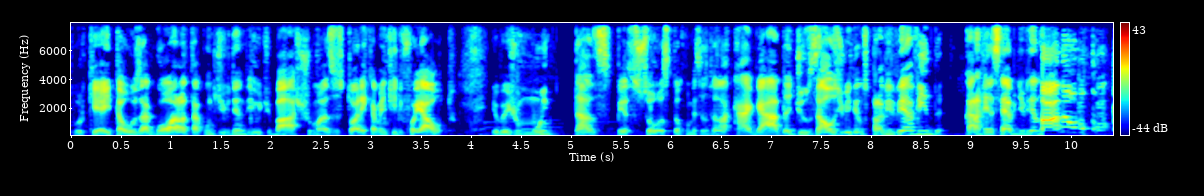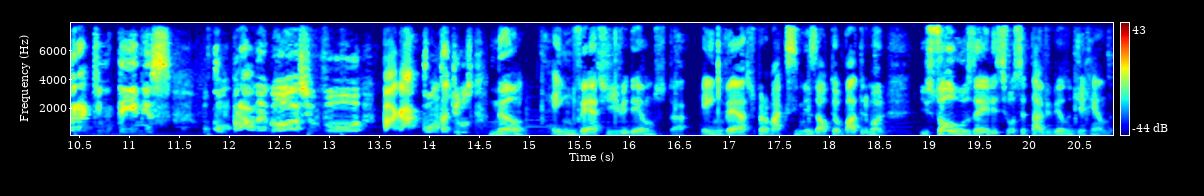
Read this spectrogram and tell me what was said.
Porque a Itaúsa agora está com dividend yield baixo, mas historicamente ele foi alto. Eu vejo muitas pessoas que estão começando a fazer uma cagada de usar os dividendos para viver a vida. O cara recebe dividendo. Ah, não, vou comprar aqui um tênis, vou comprar um negócio, vou pagar a conta de luz. Não, reinveste dividendos, tá? Reinveste para maximizar o teu patrimônio e só usa ele se você está vivendo de renda.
